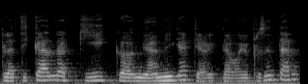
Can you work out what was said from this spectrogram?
platicando aquí con mi amiga, que ahorita voy a presentar,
